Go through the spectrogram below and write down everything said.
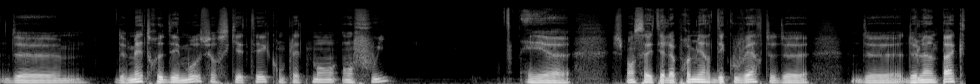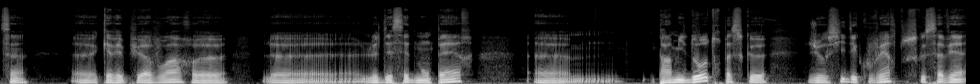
de de mettre des mots sur ce qui était complètement enfoui. Et je pense que ça a été la première découverte de de, l'impact qu'avait pu avoir le, le, décès de mon père, parmi d'autres, parce que j'ai aussi découvert tout ce que ça avait,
